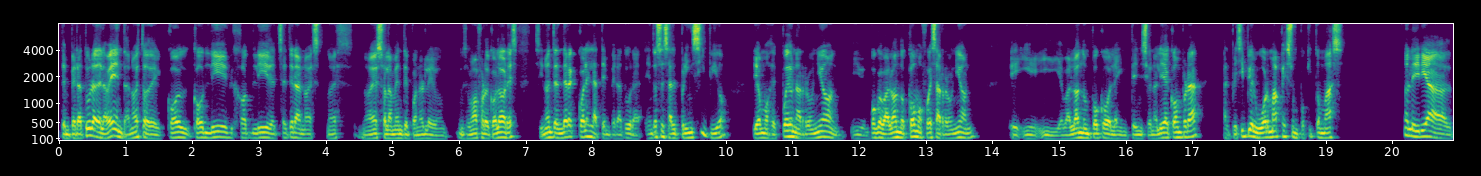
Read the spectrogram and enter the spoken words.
temperatura de la venta, ¿no? Esto de cold, cold lead, hot lead, etcétera, no es, no es, no es solamente ponerle un, semáforo de colores, sino entender cuál es la temperatura. Entonces, al principio, digamos, después de una reunión y un poco evaluando cómo fue esa reunión y, y, evaluando un poco la intencionalidad de compra, al principio el warm-up es un poquito más, no le diría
